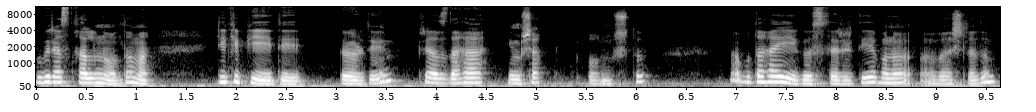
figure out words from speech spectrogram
Bu biraz kalın oldu ama lif ipiydi ördüğüm. Biraz daha yumuşak olmuştu. Ama bu daha iyi gösterir diye bunu başladım.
